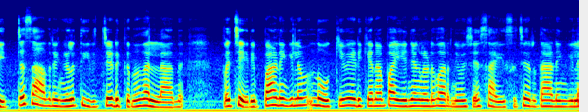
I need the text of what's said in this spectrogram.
വിറ്റ സാധനങ്ങൾ തിരിച്ചെടുക്കുന്നതല്ലാന്ന്. ഇപ്പോൾ ചെരുപ്പാണെങ്കിലും നോക്കി മേടിക്കാൻ ആ പയ്യൻ ഞങ്ങളോട് പറഞ്ഞു പക്ഷേ സൈസ് ചെറുതാണെങ്കിൽ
